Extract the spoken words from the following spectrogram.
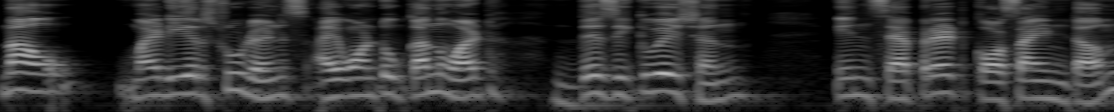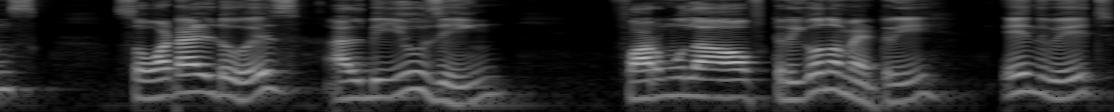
Now my dear students I want to convert this equation in separate cosine terms. So what I will do is I will be using formula of trigonometry in which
